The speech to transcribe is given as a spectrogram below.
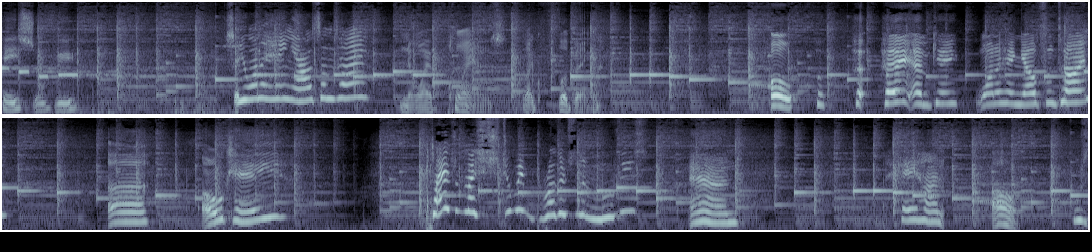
Hey, Sophie. So you want to hang out sometime? No, I have plans, like flipping. Oh, hey, MK. Want to hang out sometime? Uh, okay. Plans with my stupid brothers in the movies? And. Hey, hun. Oh, who's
